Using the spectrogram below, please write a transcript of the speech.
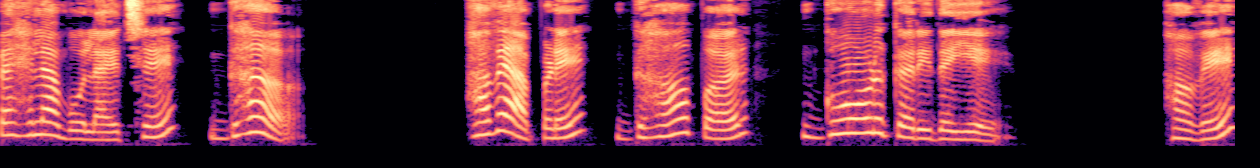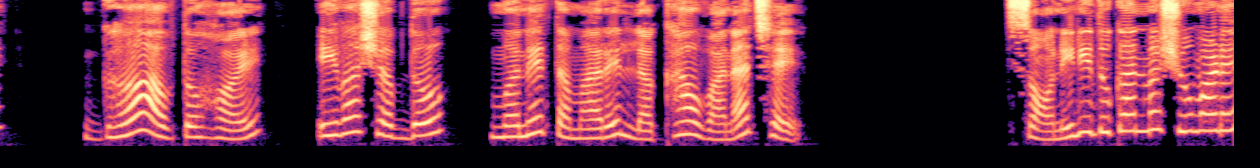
પહેલા બોલાય છે ઘ. હવે આપણે ઘ પર ગોળ કરી દઈએ. હવે ઘ આવતો હોય એવા શબ્દો મને તમારે લખાવવાના છે. સોનીની દુકાનમાં શું મળે?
